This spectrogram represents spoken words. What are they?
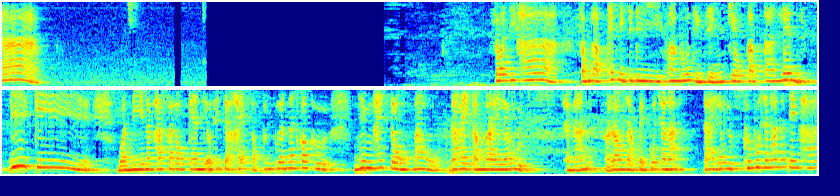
ค่ะสวัสดีค่ะ สำหรับเทคนิคดีๆ ความรู้เจ๋งๆ เกี่ยวกับการเล่นยี่กีวันนี้นะคะสโลแกนเดียวที่จะให้กับเพื่อนๆ นั่นก็คือ ยิงให้ตรงเป้าได้กำไรแล้วหยุด ฉะนั้นเราอยากเป็นผู้ชนะได้แล้วหยุดคือผู้ชนะนั่นเองค่ะ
